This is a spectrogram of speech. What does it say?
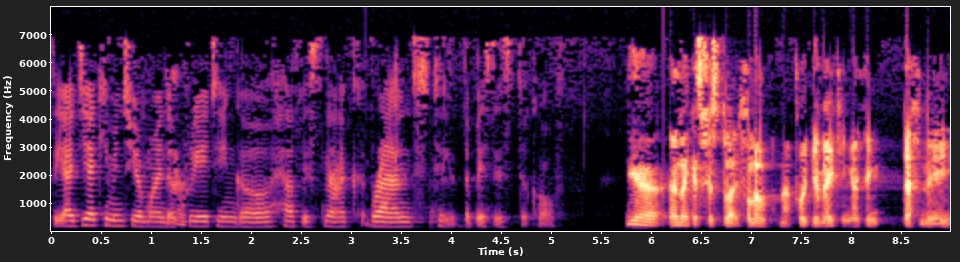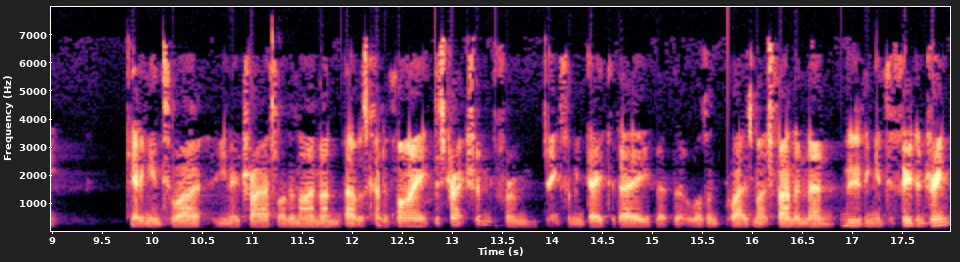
the idea came into your mind of creating a healthy snack brand till the business took off? Yeah, and I guess just like follow up on that point you're making, I think definitely getting into our, you know, triathlon and Ironman, that was kind of my distraction from doing something day to day that, that wasn't quite as much fun. And then moving into food and drink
